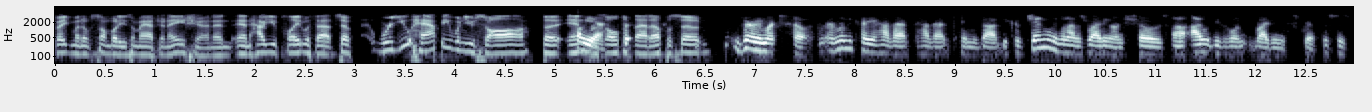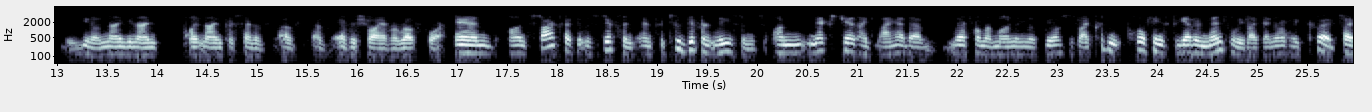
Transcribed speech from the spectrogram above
figment of somebody's imagination and, and how you played with that. So were you happy when you saw the end Oh, yeah. result of that episode? Very much so. And let me tell you how that how that came about. Because generally, when I was writing on shows, uh, I would be the one writing the script. This was, you know, ninety nine 0.9% of, of, of every show I ever wrote for. And on Star Trek, it was different, and for two different reasons. On Next Gen, I, I had a rare form of mononucleosis where I couldn't pull things together mentally like I normally could. So I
